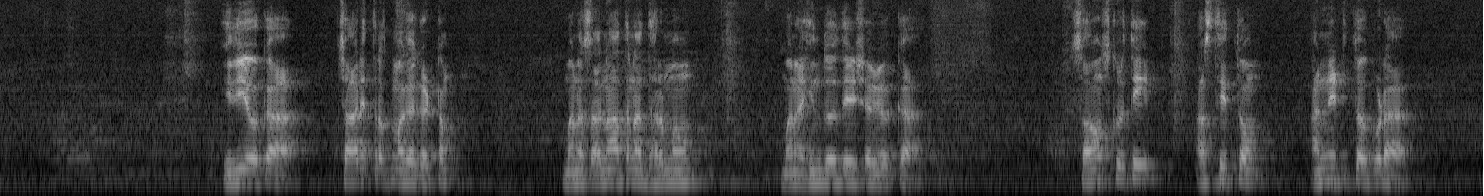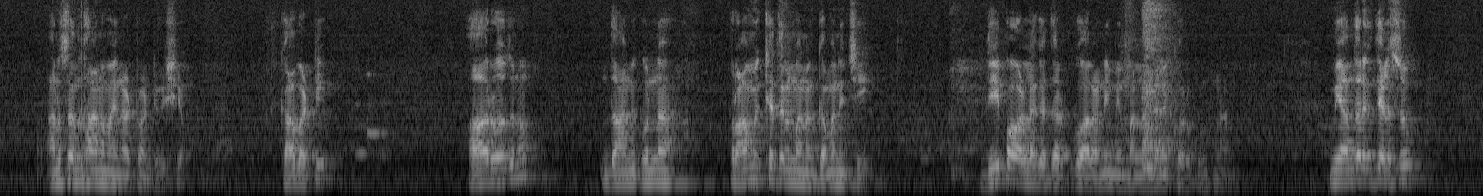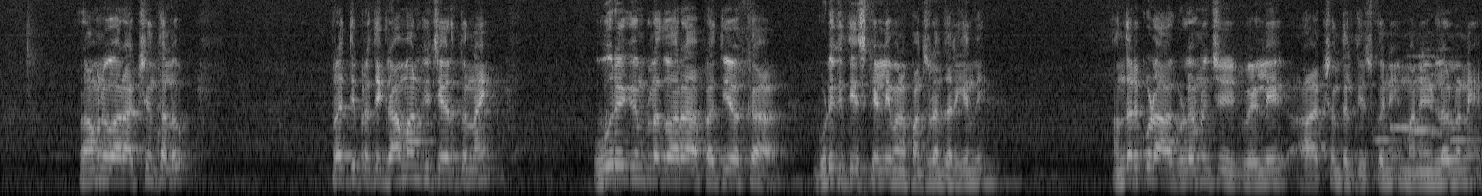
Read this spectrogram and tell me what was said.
ఇది ఒక చారిత్రాత్మక ఘట్టం. మన సనాతన ధర్మం మన హిందూ దేశం యొక్క సంస్కృతి అస్తిత్వం అన్నిటితో కూడా అనుసంధానమైనటువంటి విషయం. కాబట్టి ఆ రోజును దానికున్న ప్రాముఖ్యతను మనం గమనించి దీపావళిగా జరుపుకోవాలని మిమ్మల్ని అందరినీ కోరుకుంటున్నాను. మీ అందరికీ తెలుసు రాముని వారి అక్షింతలు ప్రతి ప్రతి గ్రామానికి చేరుతున్నాయి. ఊరేగింపుల ద్వారా ప్రతి ఒక్క గుడికి తీసుకెళ్ళి మనం పంచడం జరిగింది. అందరూ కూడా ఆ గుళ్ళ నుంచి వెళ్ళి ఆ అక్షంతలు తీసుకొని మన ఇళ్ళలోనే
